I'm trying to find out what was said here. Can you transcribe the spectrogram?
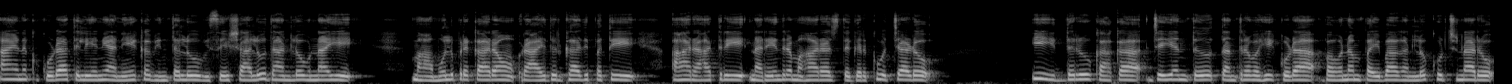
ఆయనకు కూడా తెలియని అనేక వింతలు విశేషాలు దానిలో ఉన్నాయి. మామూలు ప్రకారం రాయదుర్గాధిపతి ఆ రాత్రి నరేంద్ర మహారాజు దగ్గరకు వచ్చాడు. ఈ ఇద్దరూ కాక జయంత్ తంత్రవహి కూడా భవనం పైభాగంలో కూర్చున్నారు.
